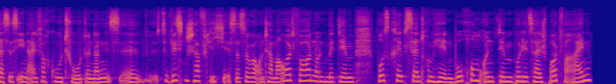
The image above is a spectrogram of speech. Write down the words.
dass es ihnen einfach gut tut. Und dann ist äh, wissenschaftlich ist das sogar untermauert worden und mit dem Brustkrebszentrum hier in Bochum und dem Polizeisportverein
